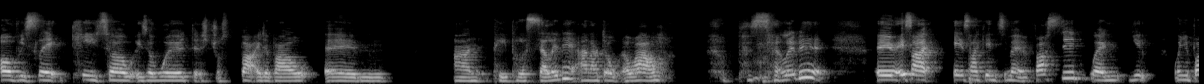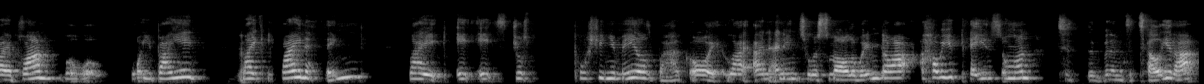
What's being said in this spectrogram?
obviously keto is a word that's just batted about. Um, and people are selling it, and I don't know how they're selling it. Um, it's like it's like intermittent fasting when you when you buy a plan. Well, what, what are you buying? like you're buying a thing like it, it's just pushing your meals back or like and, and into a smaller window. How, are you paying someone to for them to tell you that?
